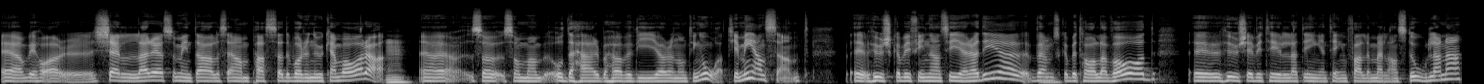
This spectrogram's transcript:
Eh, vi har källare som inte alls är anpassade, vad det nu kan vara. Mm. Så, som man, och det här behöver vi göra någonting åt gemensamt. Hur ska vi finansiera det? Vem mm. ska betala vad? Hur ser vi till att ingenting faller mellan stolarna?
